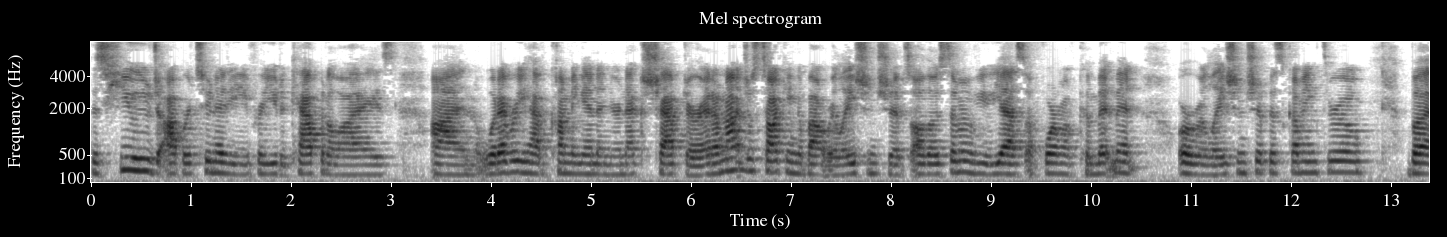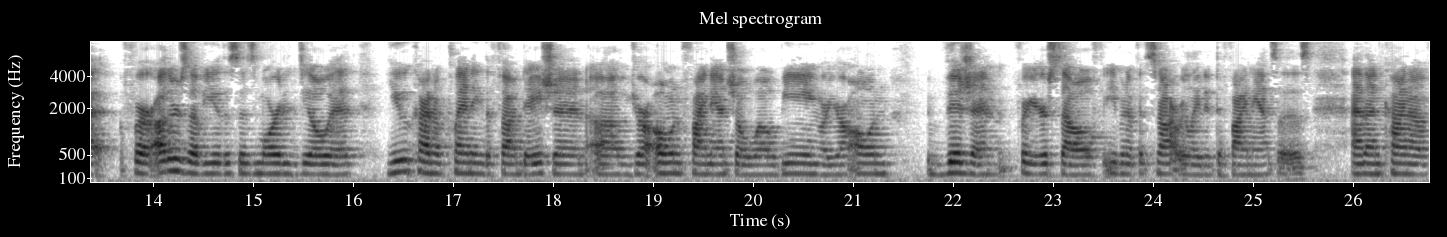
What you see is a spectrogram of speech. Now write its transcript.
this huge opportunity for you to capitalize on whatever you have coming in in your next chapter. And I'm not just talking about relationships, although some of you, yes, a form of commitment or relationship is coming through. But for others of you, this is more to deal with you kind of planning the foundation of your own financial well-being or your own vision for yourself even if it's not related to finances and then kind of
